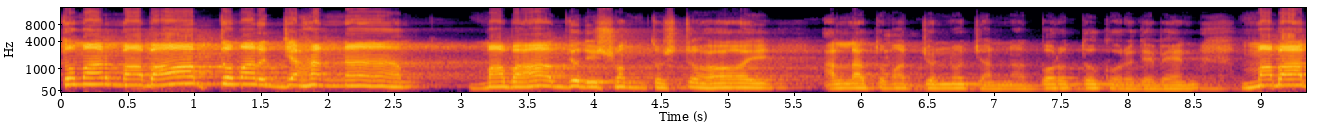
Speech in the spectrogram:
তোমার মা বাপ তোমার জাহান্নাম। মা বাপ যদি সন্তুষ্ট হয়, আল্লাহ তোমার জন্য জান্নাত বরাদ্দ করে দেবেন। মা বাপ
